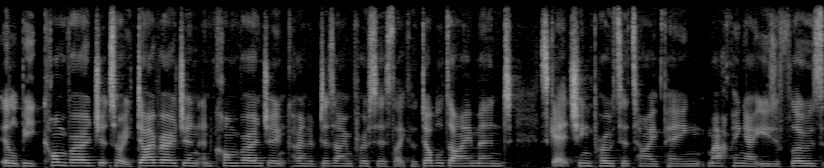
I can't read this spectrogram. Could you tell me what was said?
it'll be convergent, sorry, divergent and convergent kind of design process like the double diamond, sketching, prototyping, mapping out user flows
